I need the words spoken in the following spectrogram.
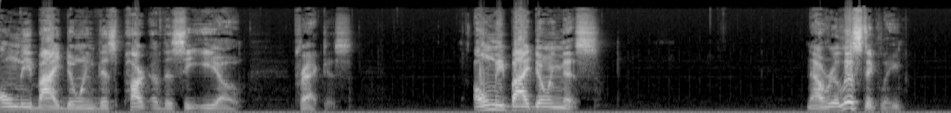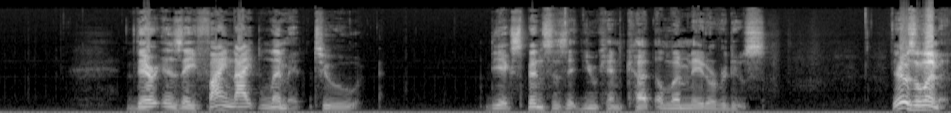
only by doing this part of the CEO practice. Only by doing this. Now, realistically, there is a finite limit to the expenses that you can cut, eliminate, or reduce. There's a limit.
